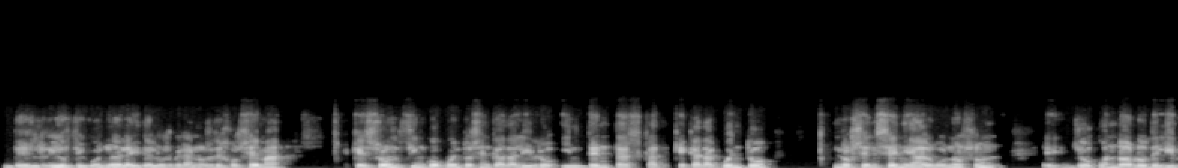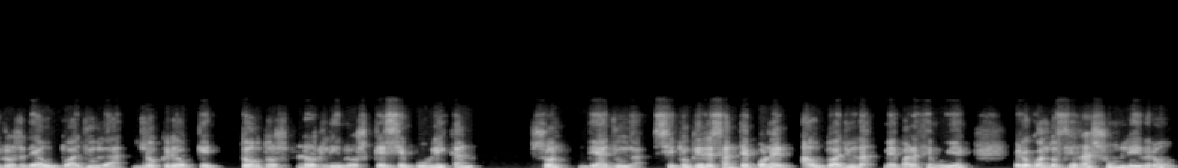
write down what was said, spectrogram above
del río Cigüeñuela y de los veranos de Josema, que son cinco cuentos en cada libro, intentas que cada cuento nos enseñe algo. No son, eh, yo cuando hablo de libros de autoayuda, yo creo que todos los libros que se publican son de ayuda. Si tú quieres anteponer autoayuda, me parece muy bien. Pero cuando cierras un libro,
